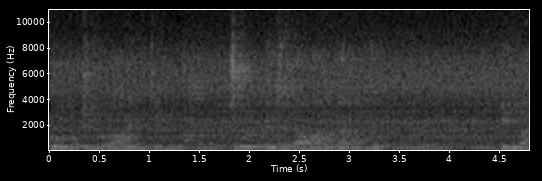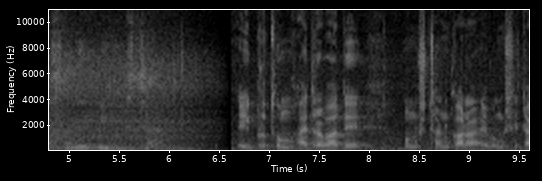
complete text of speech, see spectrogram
রোদ উঠিল চুল বেঁধে নাও আলগা হাতে। এই আষাঢ়ের বিহিত চায়। এই প্রথম হায়দ্রাবাদে অনুষ্ঠান করা এবং সেটা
